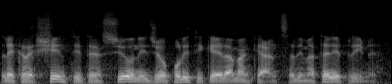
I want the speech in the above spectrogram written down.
le crescenti tensioni geopolitiche e la mancanza di materie prime.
